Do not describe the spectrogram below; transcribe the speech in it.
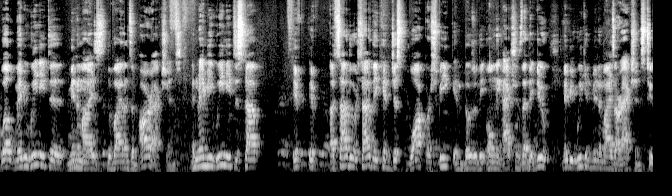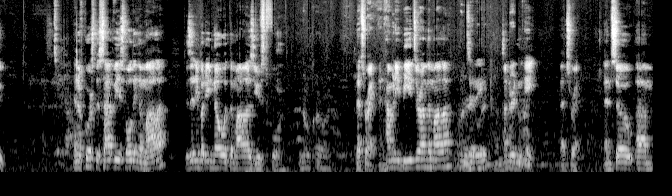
well, maybe we need to minimize the violence of our actions, and maybe we need to stop. If, if a sadhu or sadhi can just walk or speak, and those are the only actions that they do, maybe we can minimize our actions too. And of course, the sadhvi is holding a mala. Does anybody know what the mala is used for? No Karwa. That's right. And how many beads are on the mala? 108. 108. That's right. And so, um,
